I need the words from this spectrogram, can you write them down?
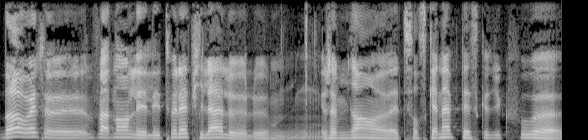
Non, ouais, je... enfin non, les, les toilettes. Puis là, le, le... j'aime bien euh, être sur ce canapé parce que du coup, euh,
